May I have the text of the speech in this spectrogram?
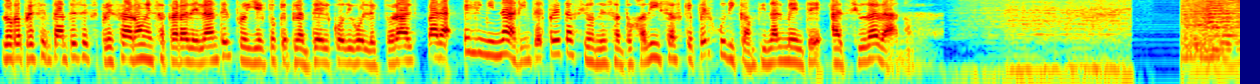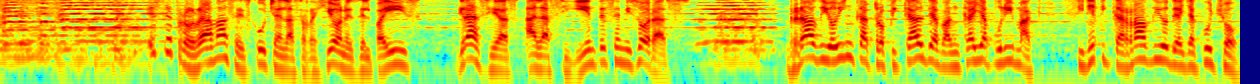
Los representantes expresaron en sacar adelante el proyecto que plantea el Código Electoral para eliminar interpretaciones antojadizas que perjudican finalmente al ciudadano. Este programa se escucha en las regiones del país gracias a las siguientes emisoras. Radio Inca Tropical de Abancaya Purímac, Cinética Radio de Ayacucho,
